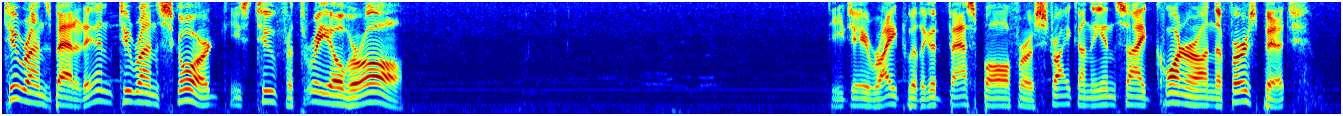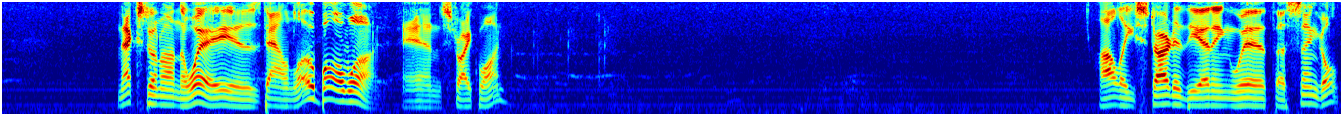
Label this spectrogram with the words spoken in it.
two runs batted in, two runs scored. He's two for three overall. D.J. Wright with a good fastball for a strike on the inside corner on the first pitch. Next one on the way is down low, ball one, and strike one. Holly started the inning with a single,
